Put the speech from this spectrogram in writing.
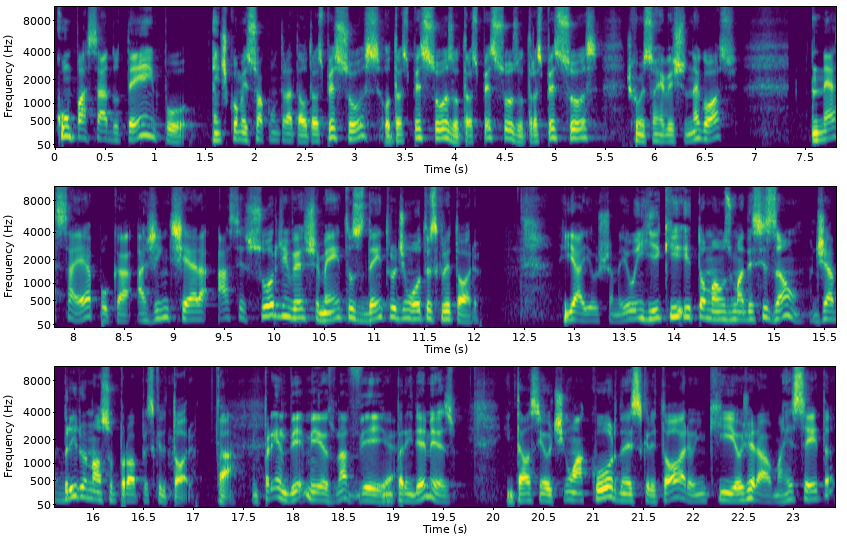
Com o passar do tempo, a gente começou a contratar outras pessoas, outras pessoas, outras pessoas, outras pessoas. A gente começou a investir no negócio. Nessa época, a gente era assessor de investimentos dentro de um outro escritório. E aí eu chamei o Henrique e tomamos uma decisão de abrir o nosso próprio escritório. Tá. Empreender mesmo, na veia. Empreender mesmo. Então, assim, eu tinha um acordo nesse escritório em que eu gerava uma receita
